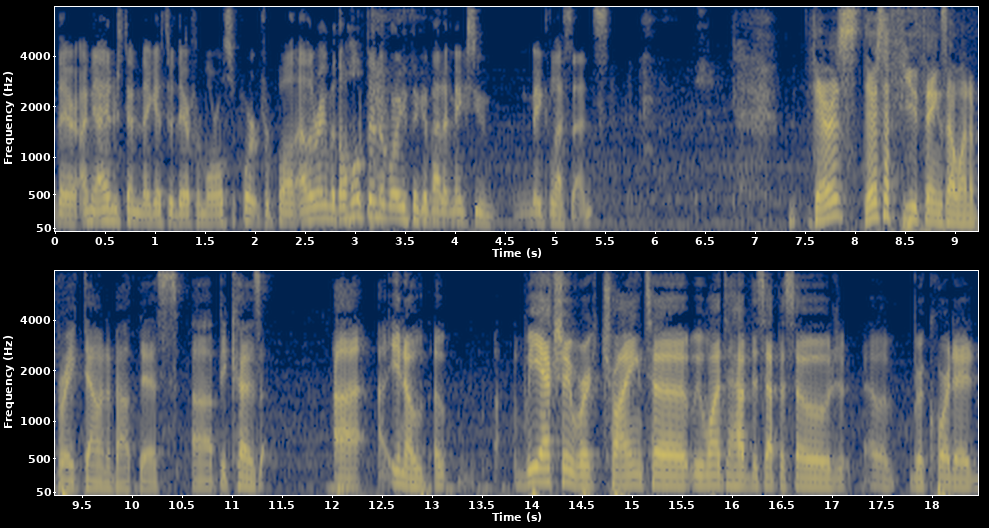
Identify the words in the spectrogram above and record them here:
they're. I mean, I understand. That I guess they're there for moral support for Paul Ellering, but the whole thing, the more you think about it, makes you make less sense. There's there's a few things I want to break down about this uh, because uh, you know uh, we actually were trying to we wanted to have this episode uh, recorded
